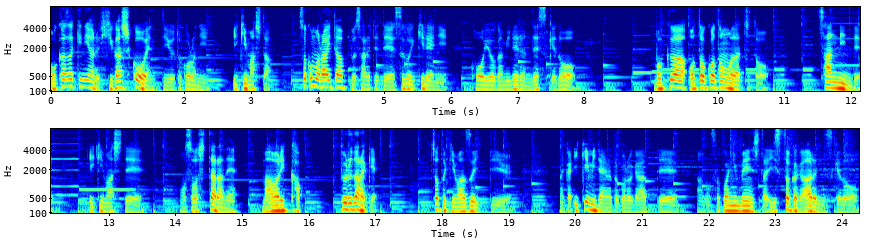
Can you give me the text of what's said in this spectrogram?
岡崎にある東公園っていうところに行きました。そこもライトアップされててすごい綺麗に紅葉が見れるんですけど僕は男友達と3人で行きましてもうそしたらね周りカップルだらけ。ちょっと気まずいっていうなんか池みたいなところがあってあのそこに面した椅子とかがあるんですけど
